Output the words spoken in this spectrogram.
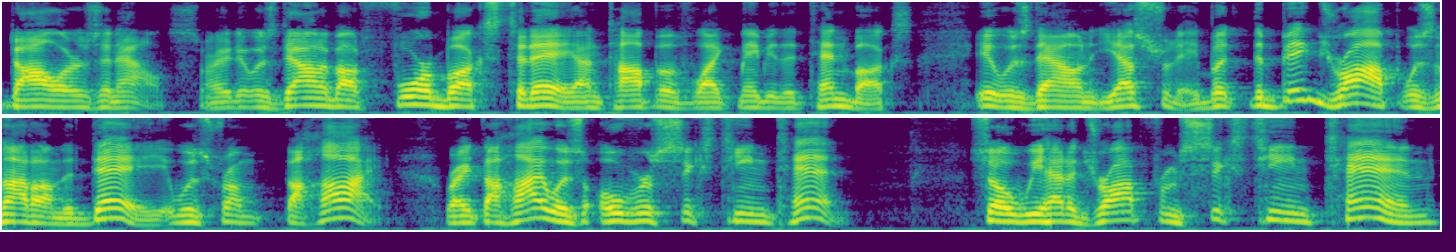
dollars an ounce. Right, it was down about four bucks today, on top of like maybe the ten bucks it was down yesterday. But the big drop was not on the day; it was from the high right? The high was over 1610. So we had a drop from 1610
